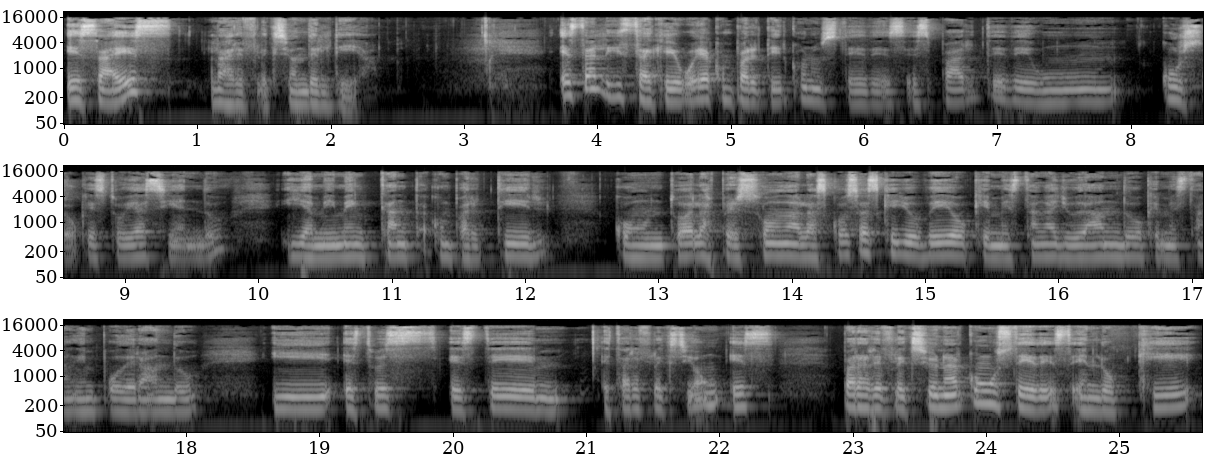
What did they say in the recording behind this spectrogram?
Esa es la reflexión del día. Esta lista que voy a compartir con ustedes es parte de un curso que estoy haciendo y a mí me encanta compartir con todas las personas las cosas que yo veo que me están ayudando, que me están empoderando. Y esto es, este, esta reflexión es para reflexionar con ustedes en lo que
